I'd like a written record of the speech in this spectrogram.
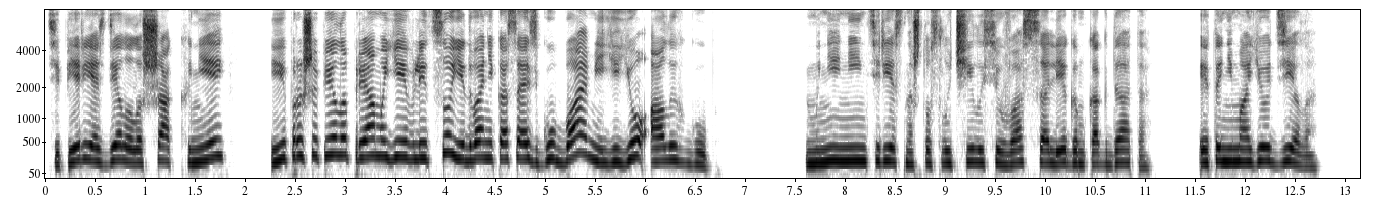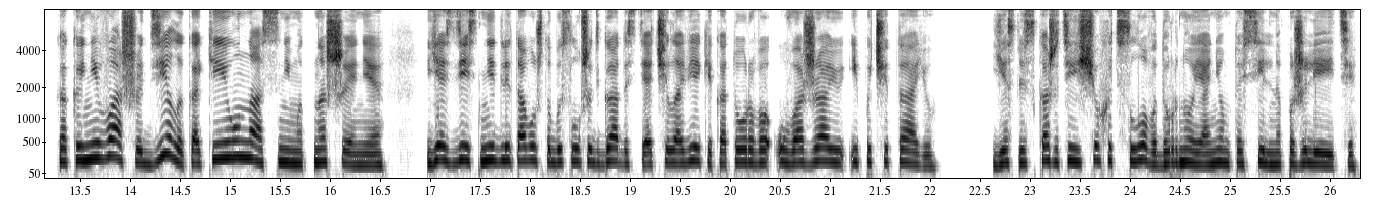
Теперь я сделала шаг к ней и прошипела прямо ей в лицо, едва не касаясь губами ее алых губ. Мне не интересно, что случилось у вас с Олегом когда-то. Это не мое дело. Как и не ваше дело, какие у нас с ним отношения. Я здесь не для того, чтобы слушать гадости о человеке, которого уважаю и почитаю. Если скажете еще хоть слово дурное о нем, то сильно пожалеете.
